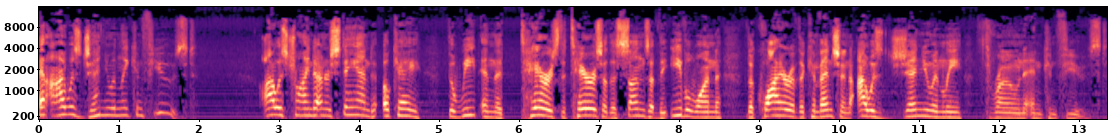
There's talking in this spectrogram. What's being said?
And I was genuinely confused. I was trying to understand okay, the wheat and the tares, the tares are the sons of the evil one, the choir of the convention. I was genuinely thrown and confused.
